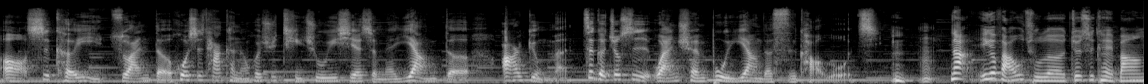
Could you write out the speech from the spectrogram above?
哦，是可以钻的，或是他可能会去提出一些什么样的 argument？这个就是完全不一样的思考逻辑。嗯嗯，那一个法务除了就是可以帮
